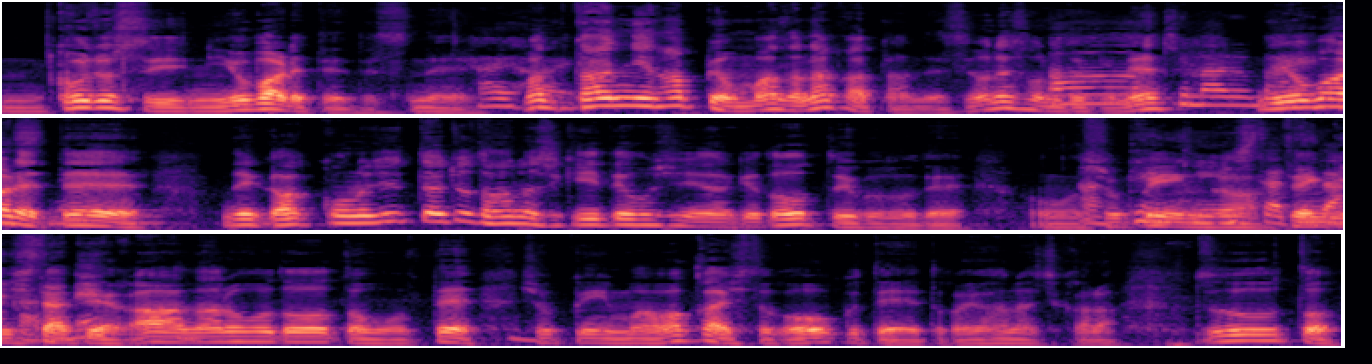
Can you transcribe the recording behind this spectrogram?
うん、校長室に呼ばれてですね、はいはい。まず担任発表もまだなかったんですよねその時ね。決まる前で呼ばれてねで学校の実態をちょっと話聞いてほしいんだけどということで職員が転勤したてやからああなるほどと思って職員まあ若い人が多くてとかいう話からずーっと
